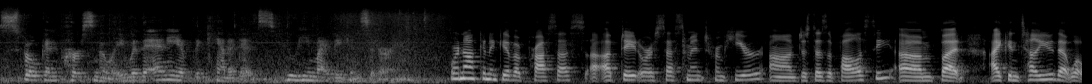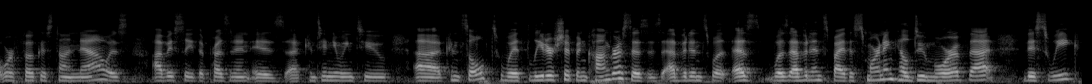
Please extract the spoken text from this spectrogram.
spoken personally with any of the candidates who he might be considering? We're not going to give a process uh, update or assessment from here, um, just as a policy. Um, but I can tell you that what we're focused on now is obviously the president is uh, continuing to uh, consult with leadership in Congress, as is evidence as was evidenced by this morning. He'll do more of that this week.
